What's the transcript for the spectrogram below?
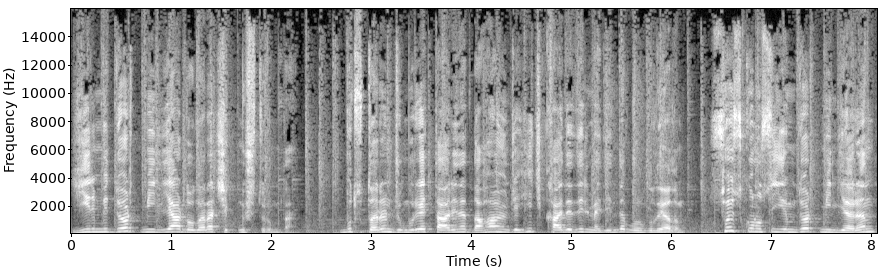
24 milyar dolara çıkmış durumda. Bu tutarın Cumhuriyet tarihinde daha önce hiç kaydedilmediğini de vurgulayalım. Söz konusu 24 milyarın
